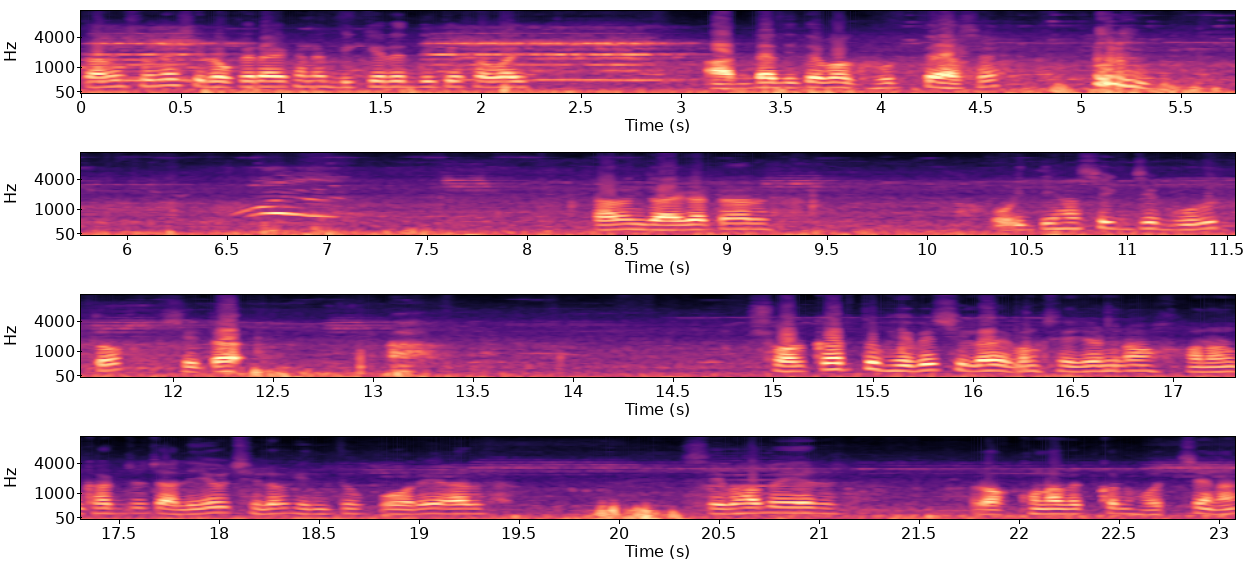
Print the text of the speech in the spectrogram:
তো আমি শুনেছি লোকেরা এখানে বিকেলের দিকে সবাই আড্ডা দিতে বা ঘুরতে আসে। কারণ জায়গাটার ঐতিহাসিক যে গুরুত্ব, সেটা সরকার তো ভেবেছিল এবং সেই জন্য খনন কার্য চালিয়েও ছিল, কিন্তু পরে আর সেভাবে এর রক্ষণাবেক্ষণ হচ্ছে না।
